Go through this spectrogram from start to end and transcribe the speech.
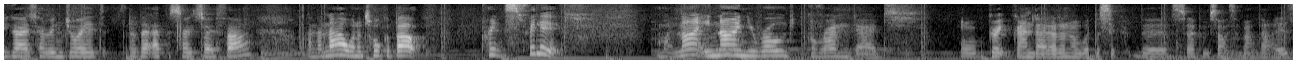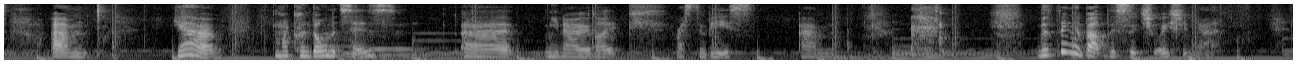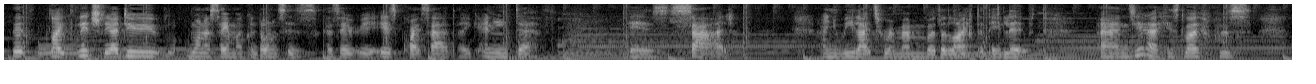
You guys have enjoyed the episode so far. And I now I want to talk about Prince Philip, my 99 year old granddad, or great granddad. I don't know what the, the circumstance about that is. Um, yeah, my condolences. Uh, you know, like, rest in peace. Um, the thing about this situation, yeah, like literally, I do want to say my condolences because it, it is quite sad. Like any death is sad, and we like to remember the life that they lived. And yeah, his life was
